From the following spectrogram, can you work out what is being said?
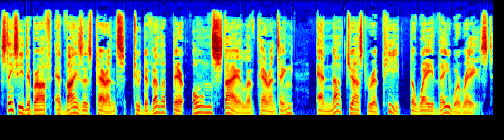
Stacy DeBroff advises parents to develop their own style of parenting and not just repeat the way they were raised.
